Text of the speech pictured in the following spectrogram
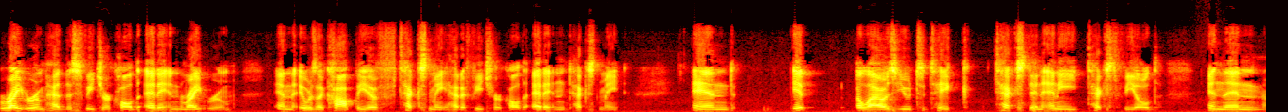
Room had this feature called Edit in Room and it was a copy of TextMate had a feature called Edit in TextMate, and it allows you to take text in any text field and then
